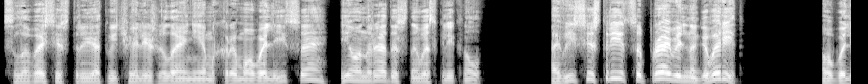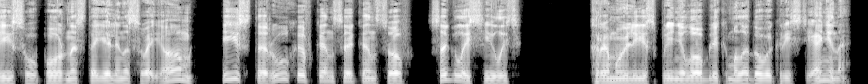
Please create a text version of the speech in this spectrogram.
Слова сестры отвечали желанием хромого лиса, и он радостно воскликнул. «А ведь сестрица правильно говорит!» Оба лиса упорно стояли на своем, и старуха, в конце концов, согласилась. Хромой лис принял облик молодого крестьянина.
